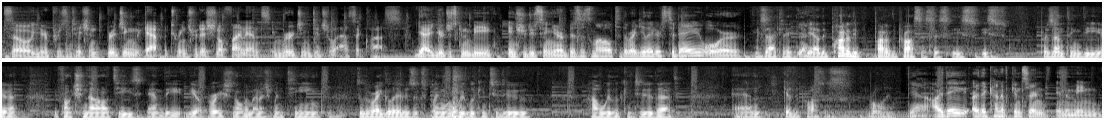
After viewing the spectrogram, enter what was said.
So your presentation, bridging the gap between traditional finance, emerging digital asset class. Yeah, you're just going to be introducing your business model to the regulators today, or Exactly. Yeah. Yeah. the part of the part of the process is is, is presenting the uh, the functionalities and the the operational the management team to the regulators, explain what we're looking to do, how we're looking to do that, and get the process rolling. yeah, are they are they kind of concerned in the main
